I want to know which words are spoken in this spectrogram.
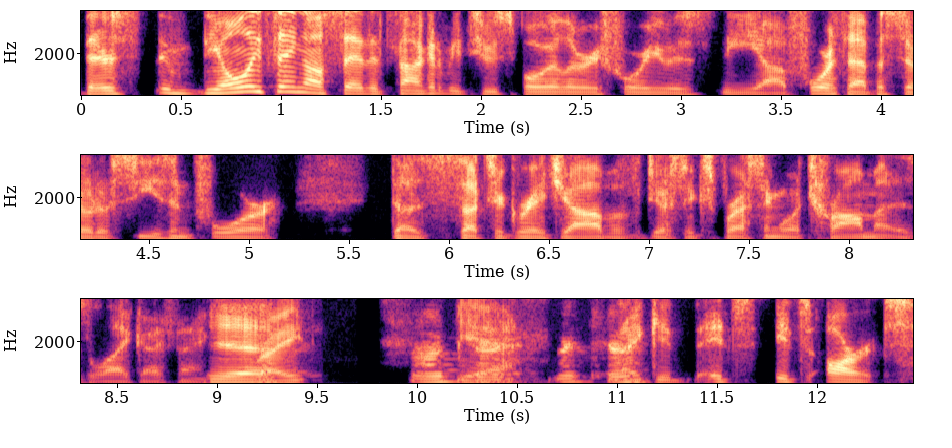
there's the only thing I'll say that's not going to be too spoilery for you is the uh, fourth episode of season four does such a great job of just expressing what trauma is like. I think. Yeah. Right. Okay. Yeah. Okay. Like it, it's it's art,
